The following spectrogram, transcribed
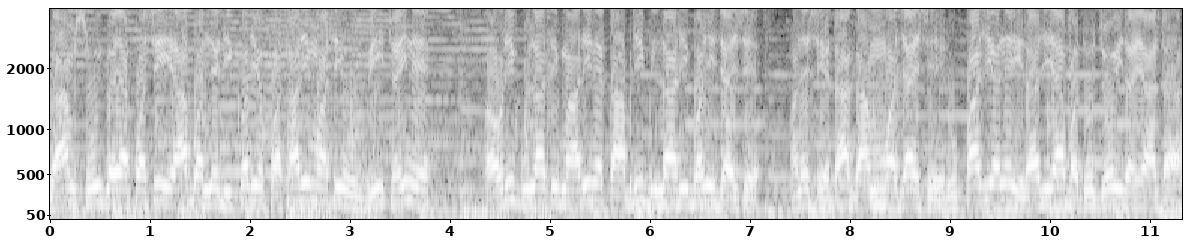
ગામ સૂઈ ગયા પછી આ બંને દીકરીઓ પથારીમાંથી ઊભી થઈને અવળી ગુલાટી મારીને કાબરી બિલાડી બની જાય છે. અને સીધા ગામમાં જાય છે. રૂપાજી અને હીરાજી આ બધું જોઈ રહ્યા હતા.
